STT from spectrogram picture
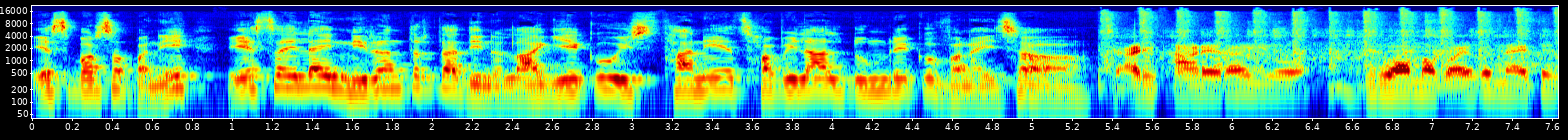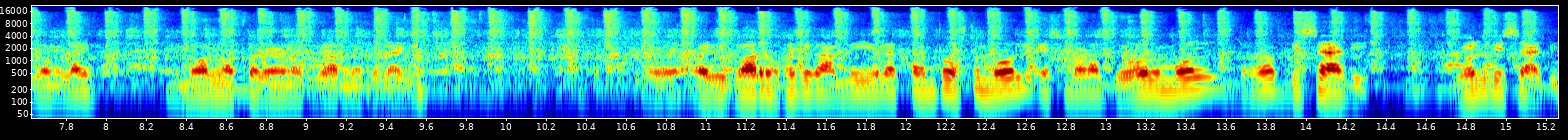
यस वर्ष पनि यसैलाई निरन्तरता दिन लागि स्थानीय छविलाल डुम्रेको भनाइ छ। झाडी खाँडेर यो बिरुवामा भएको नाइट्रोजनलाई मलमा परिणत गर्नको लागि। अहिले गर्न खोजेको हामीले यसलाई कम्पोस्ट मोल यसबाट झोल मोल र विषादी झोल विषादी।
